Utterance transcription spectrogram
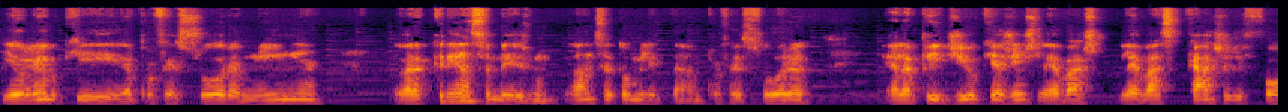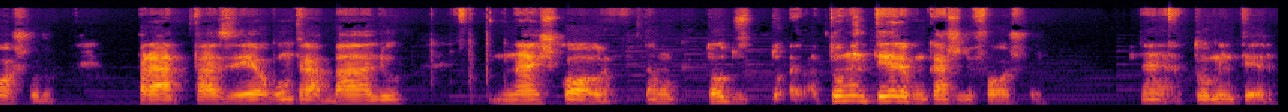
e eu lembro que a professora minha, eu era criança mesmo, lá no setor militar, a professora, ela pediu que a gente levasse, levasse caixa de fósforo para fazer algum trabalho na escola. Então, todos, a turma inteira com caixa de fósforo, né? A turma inteira.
